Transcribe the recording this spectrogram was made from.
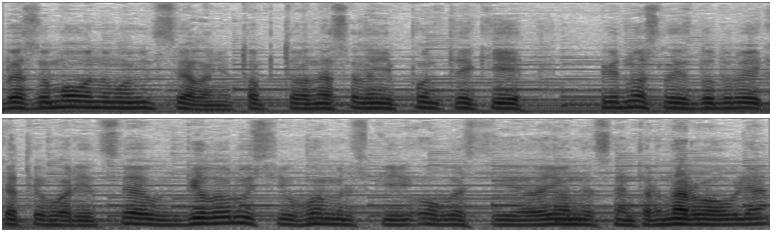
безумовному відселенню, тобто населені пункти, які відносились до другої категорії. Це в Білорусі, в Гомельській області районний центр Наровля,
